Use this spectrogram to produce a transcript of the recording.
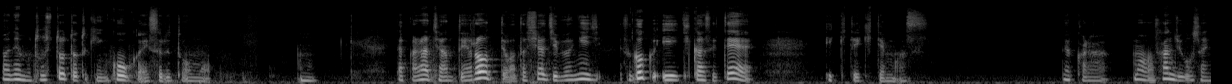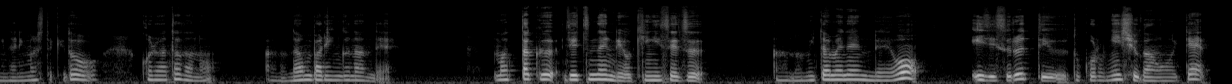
まあでも年取った時に後悔すると思う。うん。だからちゃんとやろうって私は自分にすごく言い聞かせて生きてきてます。だからまあ35歳になりましたけどこれはただのあのナンバリングなんで全く実年齢を気にせずあの見た目年齢を維持するっていうところに主眼を置いて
